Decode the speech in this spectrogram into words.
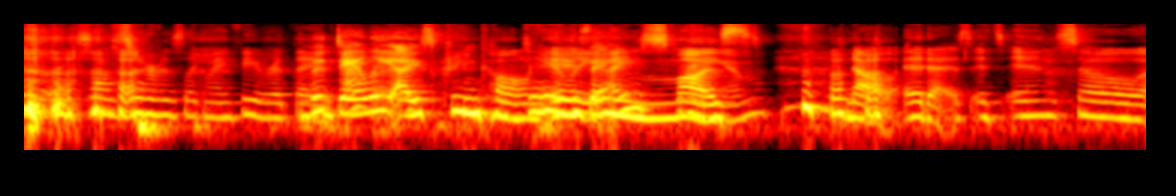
like soft serve is like my favorite thing The daily ever. ice cream cone daily is a ice must. cream. no, it is. It's in. So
